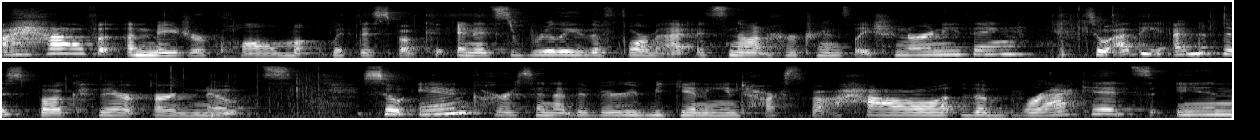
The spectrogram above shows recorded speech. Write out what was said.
I have a major qualm with this book and it's really the format. It's not her translation or anything. So at the end of this book, there are notes. So Anne Carson at the very beginning talks about how the brackets in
